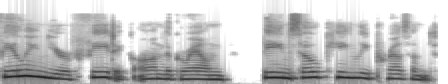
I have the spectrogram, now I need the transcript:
feeling your feet on the ground, being so keenly present.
